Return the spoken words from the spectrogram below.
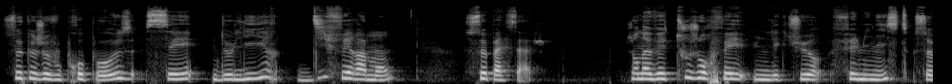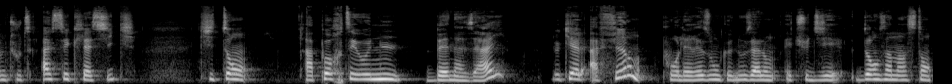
Ce que je vous propose, c'est de lire différemment ce passage. J'en avais toujours fait une lecture féministe, somme toute assez classique, qui tend à porter au nu Ben Azaï, lequel affirme, pour les raisons que nous allons étudier dans un instant,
